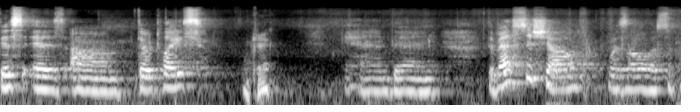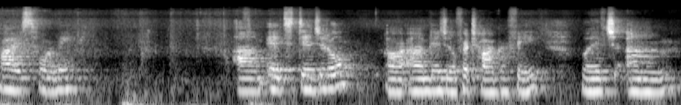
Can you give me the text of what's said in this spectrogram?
This is um, third place, Okay. and then the best to show was a little surprise for me. Um, it's digital or um, digital photography, which um,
